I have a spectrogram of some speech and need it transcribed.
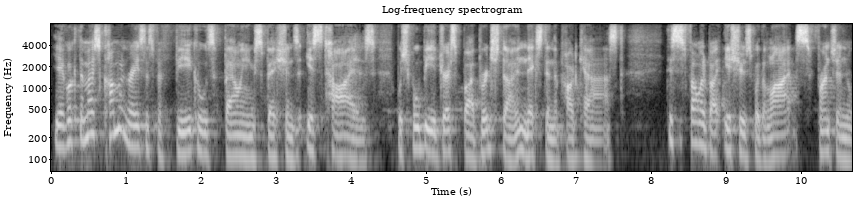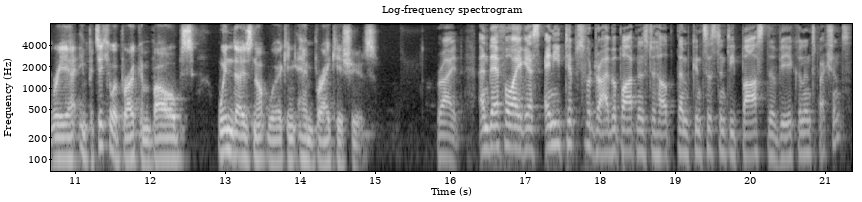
Yeah, look, the most common reasons for vehicles failing inspections is tyres, which will be addressed by Bridgestone next in the podcast. This is followed by issues with the lights, front and rear, in particular broken bulbs, windows not working, and brake issues. Right. And therefore, I guess any tips for driver partners to help them consistently pass the vehicle inspections?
